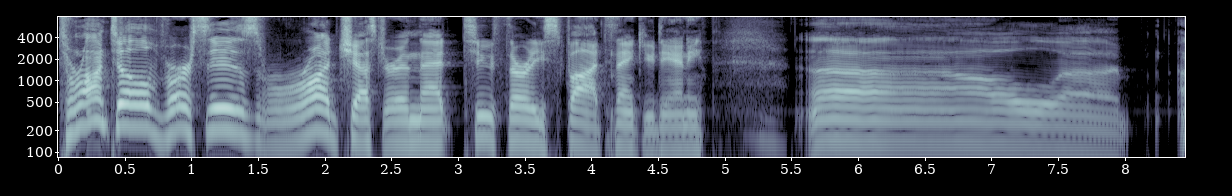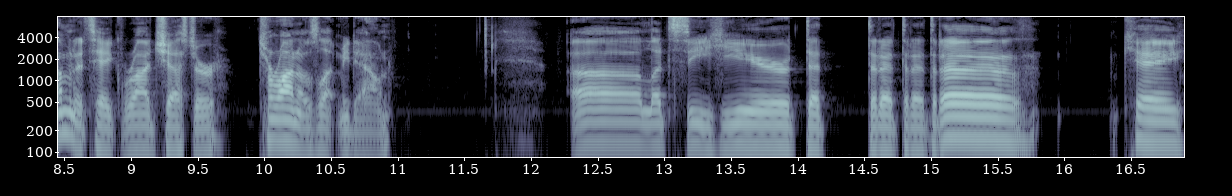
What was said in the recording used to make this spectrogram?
Toronto versus Rochester in that 230 spot. Thank you, Danny. Uh, uh, I'm going to take Rochester Toronto's let me down. Uh, let's see here. Da, da, da. Okay.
